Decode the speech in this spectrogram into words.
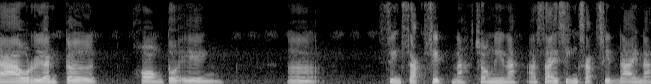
ดาวเรือนเกิดของตัวเอง อ่า สิ่งศักดิ์สิทธิ์นะช่วงนี้นะอาศัยสิ่งศักดิ์สิทธิ์ได้นะ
